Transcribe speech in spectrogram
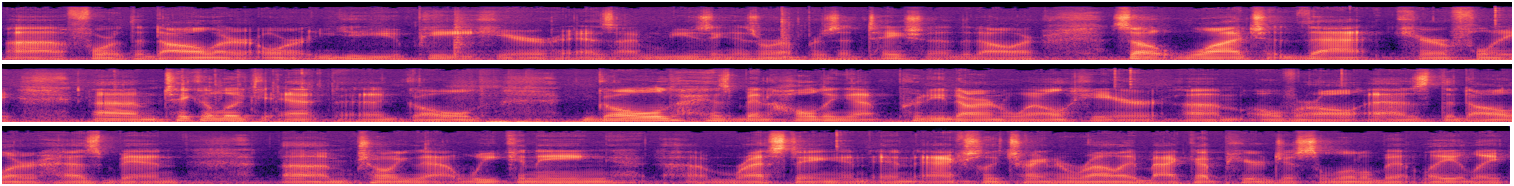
uh, for the dollar or UUP here, as I'm using as a representation of the dollar. So watch that carefully. Um, take a look at uh, gold. Gold has been holding up pretty darn well here um, overall as the dollar has been um, showing that weakening, um, resting, and, and actually trying to rally back up here just a little bit lately.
